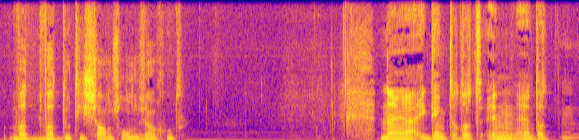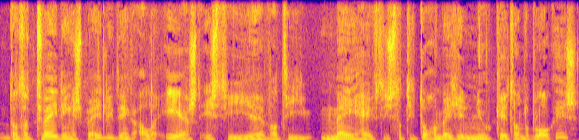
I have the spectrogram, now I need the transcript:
Wat, wat doet die Samson zo goed? Nou ja, ik denk dat, het een, dat, dat er twee dingen spelen. Ik denk allereerst is die, uh, wat hij mee heeft... is dat hij toch een beetje een nieuw kid aan de blok is.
